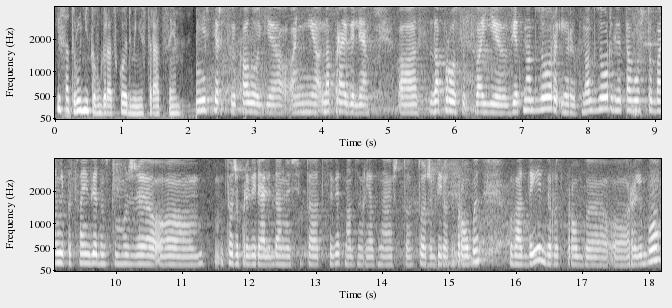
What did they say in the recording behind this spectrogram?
и сотрудников городской администрации. Министерство экологии они направили э, запросы свои в ветнадзор и рыбнадзор для того, чтобы они по своим ведомствам уже э, тоже проверяли данную ситуацию. Ветнадзор, я знаю, что тоже берет пробы воды, берут пробы э, рыбу.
